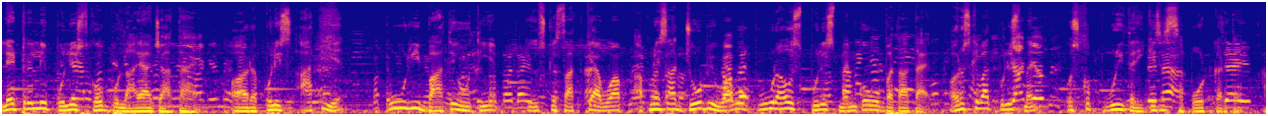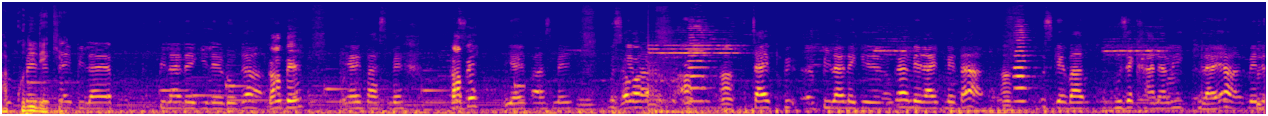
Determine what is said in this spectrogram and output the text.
लेटरली पुलिस को बुलाया जाता है। और पुलिस आती है पूरी बातें होती हैं कि उसके साथ क्या हुआ अपने साथ जो भी हुआ वो पूरा उस पुलिस मैन को वो बताता है। और उसके बाद पुलिस मैन उसको पूरी तरीके से सपोर्ट करता है। आप खुद ही देखिए। कहाँ पे? यही पास में। कहाँ पे यही पास में उसके बाद हाँ। चाय पि- पिलाने के लिए रुका मैं राइट में था? उसके बाद मुझे खाना भी खिलाया। मैंने?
